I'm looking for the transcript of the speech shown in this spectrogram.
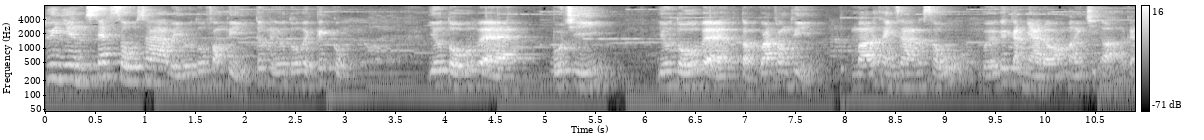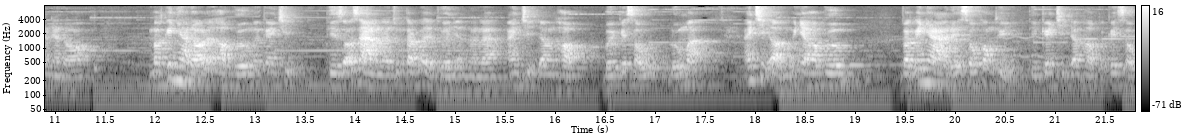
Tuy nhiên xét sâu xa về yếu tố phong thủy tức là yếu tố về cách cục, yếu tố về bố trí, yếu tố về tổng quan phong thủy mà nó thành ra nó xấu với cái căn nhà đó mà anh chị ở cái căn nhà đó. Mà cái nhà đó lại hợp hướng với các anh chị thì rõ ràng là chúng ta có thể thừa nhận rằng là anh chị đang hợp với cái xấu đúng không ạ? Anh chị ở một cái nhà hợp hướng và cái nhà đấy xấu phong thủy thì các anh chị đang hợp với cái xấu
